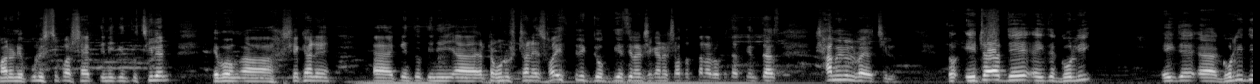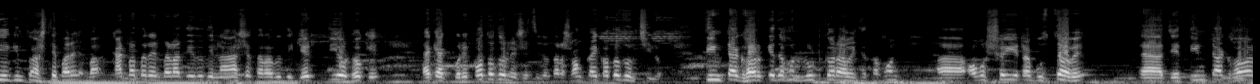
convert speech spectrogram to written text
মাননীয় পুলিশ সুপার সাহেব তিনি কিন্তু ছিলেন এবং সেখানে কিন্তু তিনি একটা অনুষ্ঠানে সস্ত্রীক যোগ দিয়েছিলেন, সেখানে সদর থানার অফিসার কিন্তু শামিনুল ভাইও ছিল। তো এটা যে, এই যে গলি এই যে গলি দিয়ে কিন্তু আসতে পারে বা কাটাতারের বেড়া দিয়ে যদি না আসে, তারা যদি গেট দিয়েও ঢোকে এক এক করে, কতজন এসেছিল? তারা সংখ্যায় কতজন ছিল? তিনটা ঘরকে যখন লুট করা হয়েছে, তখন অবশ্যই এটা বুঝতে হবে যে তিনটা ঘর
